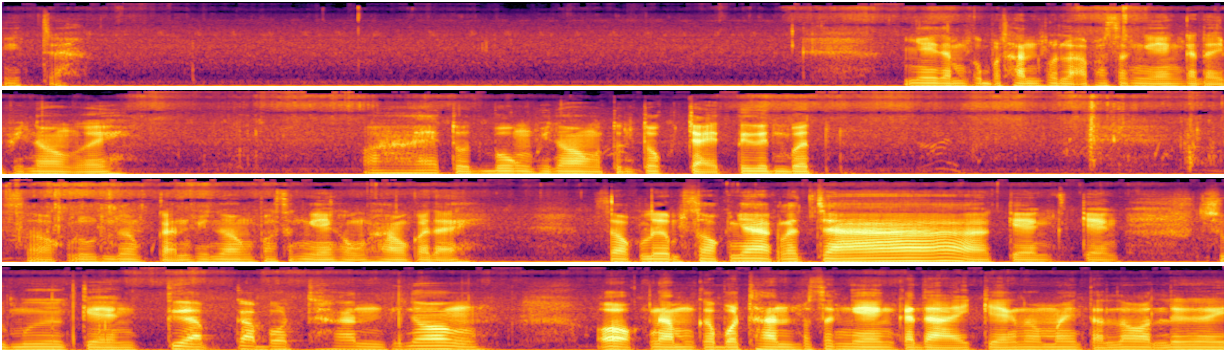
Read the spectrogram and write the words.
นี่จ้ะ ใหญ่ดำกับบทันพละผัสังแงงกันไดพี่น้องเอ้ยว้ายตุดบงพี่น้องตุนตกใจตื่นเบิดซอกรุ่นเริ่มกันพี่น้องพอสังแงงของเฮาก็ได้ซอกเริ่มซอกยากแล้วจ้า แกงแกงสุมือแกงเกือบกับบททันพี่น้องออกนำกับบททันพอสังแงงก็ไดแกงน่อไม้ตลอดเลย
